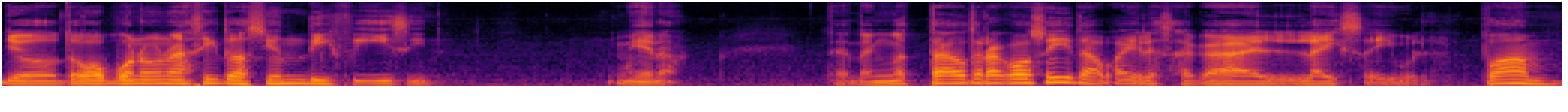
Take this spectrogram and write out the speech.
yo te voy a poner una situación difícil, mira, te tengo esta otra cosita para ir a sacar el lightsaber, pam,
